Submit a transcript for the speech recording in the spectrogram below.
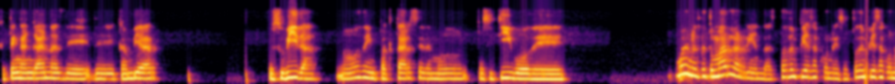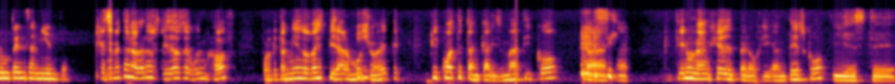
que tengan ganas de, de cambiar pues, su vida, ¿no? De impactarse de modo positivo, de, bueno, de tomar las riendas. Todo empieza con eso, todo empieza con un pensamiento. Que se metan a ver los videos de Wim Hof, porque también los va a inspirar mucho, ¿eh? Qué, cuate tan carismático, que tiene un ángel pero gigantesco y este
